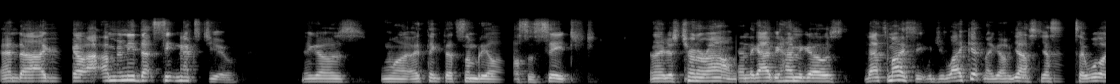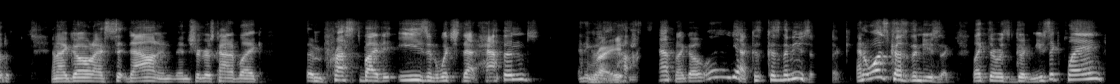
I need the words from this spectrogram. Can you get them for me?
and uh, I go, I'm gonna need that seat next to you. And he goes, Well, I think that's somebody else's seat. And I just turn around, and the guy behind me goes, That's my seat. Would you like it? And I go, Yes, yes, I would. And I go and I sit down, and, and Sugar's kind of like impressed by the ease in which that happened. And he goes, Right. "How did happen?" I go, well, yeah, because of the music. And it was because of the music. Like there was good music playing.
